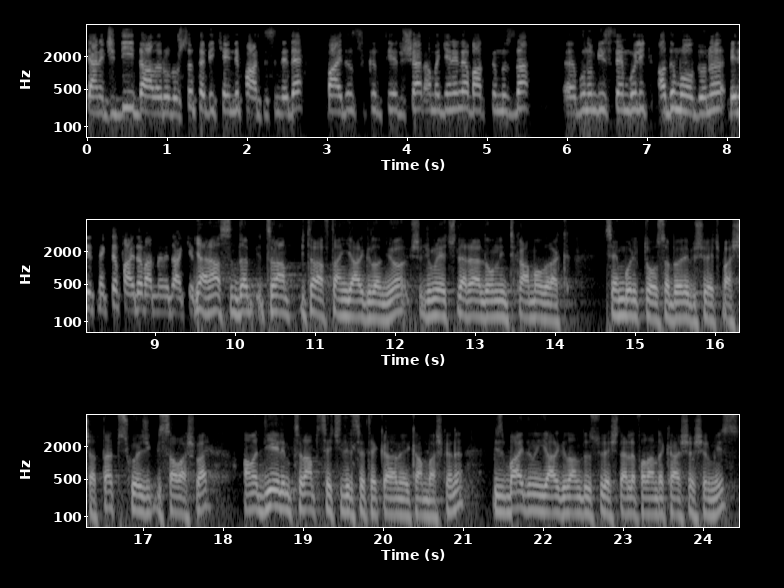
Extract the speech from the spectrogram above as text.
Yani ciddi iddialar olursa tabii kendi partisinde de Biden sıkıntıya düşer ama genele baktığımızda e, bunun bir sembolik adım olduğunu belirtmekte fayda var Mehmet Akif. Yani aslında Trump bir taraftan yargılanıyor. İşte Cumhuriyetçiler herhalde onun intikamı olarak sembolik de olsa böyle bir süreç başlattılar. Psikolojik bir savaş var. Ama diyelim Trump seçilirse tekrar Amerikan başkanı. Biz Biden'ın yargılandığı süreçlerle falan da karşılaşır mıyız?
